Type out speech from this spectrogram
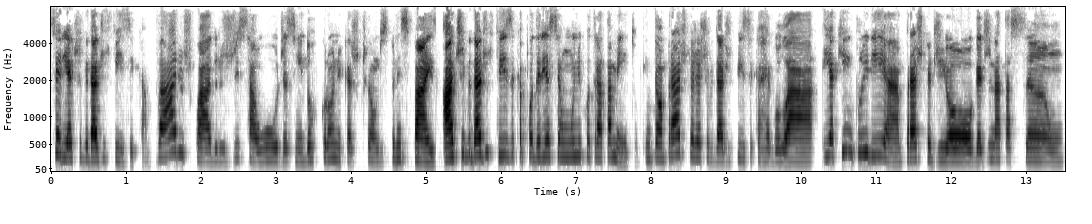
seria atividade física. Vários quadros de saúde, assim, dor crônica, acho que é um dos principais. A atividade física poderia ser um único tratamento. Então, a prática de atividade física regular, e aqui incluiria a prática de yoga, de natação.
